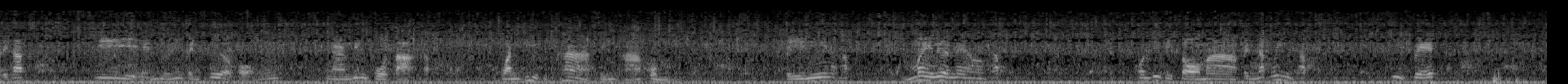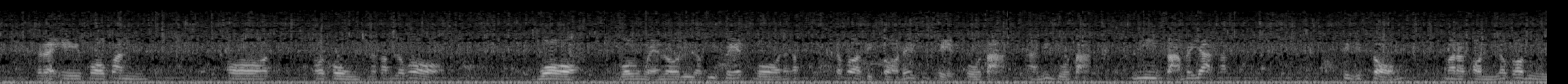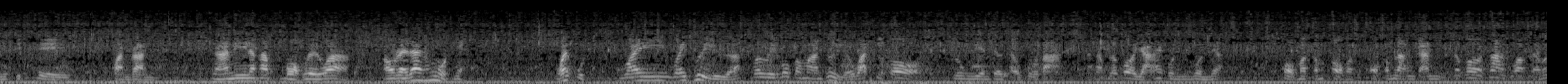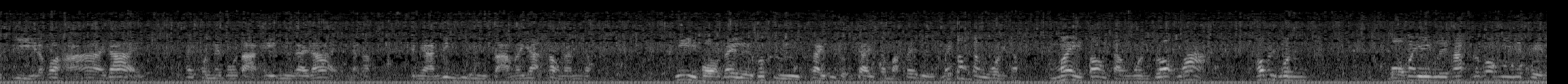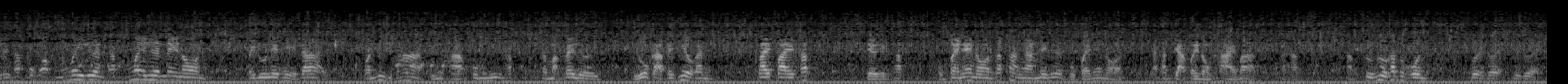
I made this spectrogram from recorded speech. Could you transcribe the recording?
วัสดีครับ ที่เห็นอยู่นี่เป็นเสื้อของงานวิ่งโคตากครับ วันที่ 15 สิงหาคม ปีนี้นะครับ ไม่เลื่อนแน่นอนครับ คนที่ติดต่อมาเป็นนักวิ่งครับ ที่เฟสสระเอฟอฟันพอพอทงนะครับ แล้วก็วอวอลงแหวนรอเรือพี่เฟสวอนะครับ แล้วก็ติดต่อได้ที่เพจโคตากงานวิ่งโคตากมีสามระยะครับ 42 มาราธอนแล้วก็มี 10K ฟันรัน งานนี้นะครับบอกเลยว่าเอารายได้ทั้งหมดเนี่ย ไว้อุดไว้ไว้ช่วยเหลือไว้เว้นก็ประมาณช่วยเหลือวัดแล้วก็โรงเรียนแถวๆโคตากนะครับ แล้วก็อยากให้คนคนเนี่ยออกมากำออกมาออกกำลังกัน แล้วก็สร้างความสามัคคีแล้วก็หารายได้ ให้คนในโคตากเองมีรายได้นะครับ เป็นงานวิ่งที่มีสามระยะเท่านั้นครับที่บอกได้เลยก็คือใครที่สนใจสมัครได้เลย ไม่ต้องกังวลครับ ไม่ต้องกังวลเพราะว่าเขาเป็นคน บอกมาเองเลยครับ แล้วก็มีในเพจเลยครับบอกว่าไม่เลื่อนครับ ไม่เลื่อนแน่นอน ไปดูในเพจได้ วันที่ 15สิงหาคมนี้ครับ สมัครได้เลยหรือโอกาสไปเที่ยวกันไปไปครับเจอกันครับ ผมไปแน่นอนครับทางงานไม่เลื่อนผมไปแน่นอนนะครับอยากไปหนองคายมากนะครับครับสู้ๆครับทุกคนด้วยด้วยด้วยด้วย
